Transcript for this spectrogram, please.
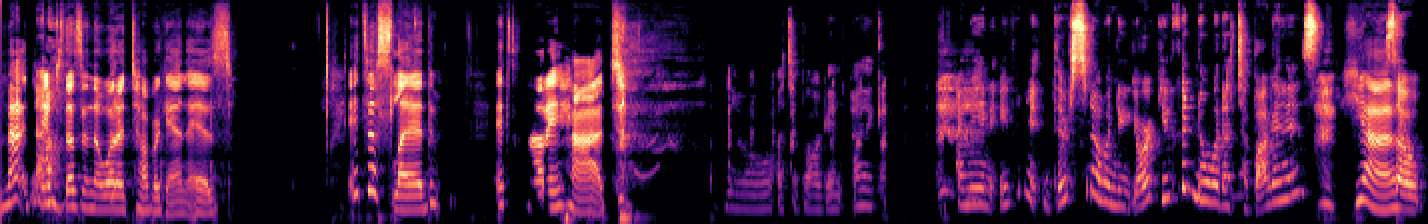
Matt James no. doesn't know what a toboggan is. It's a sled. It's not a hat. No, a toboggan. I like I mean, even if there's snow in New York, you could know what a toboggan is. Yeah. So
